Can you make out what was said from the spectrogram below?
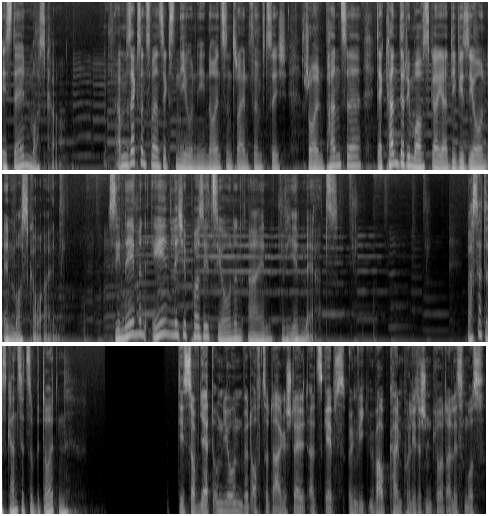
ist er in Moskau. Am 26. Juni 1953 rollen Panzer der Kanterimowskaja Division in Moskau ein. Sie nehmen ähnliche Positionen ein wie im März. Was hat das Ganze zu bedeuten? Die Sowjetunion wird oft so dargestellt, als gäbe es irgendwie überhaupt keinen politischen Pluralismus.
